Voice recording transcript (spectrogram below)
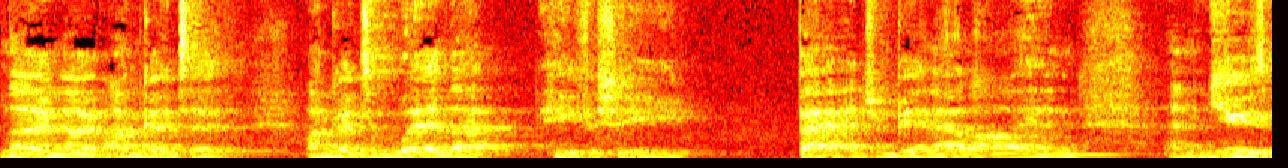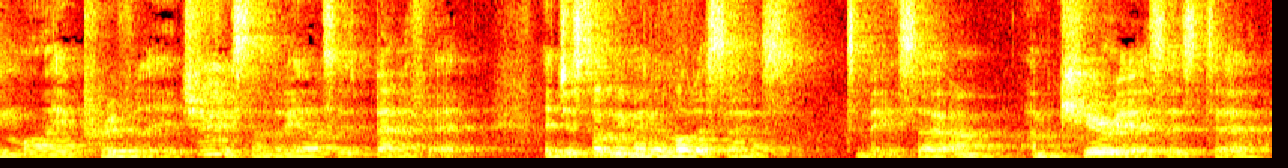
no, no, I'm going to, I'm going to wear that he for she badge and be an ally and and use my privilege for Mm. somebody else's benefit, it just suddenly made a lot of sense to me. So I'm I'm curious as to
